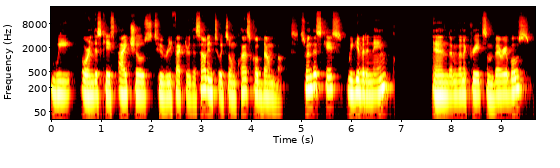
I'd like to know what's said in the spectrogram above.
we, or in this case, I chose to refactor this out into its own class called boundbox. So in this case, we give it a name and I'm going to create some variables.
